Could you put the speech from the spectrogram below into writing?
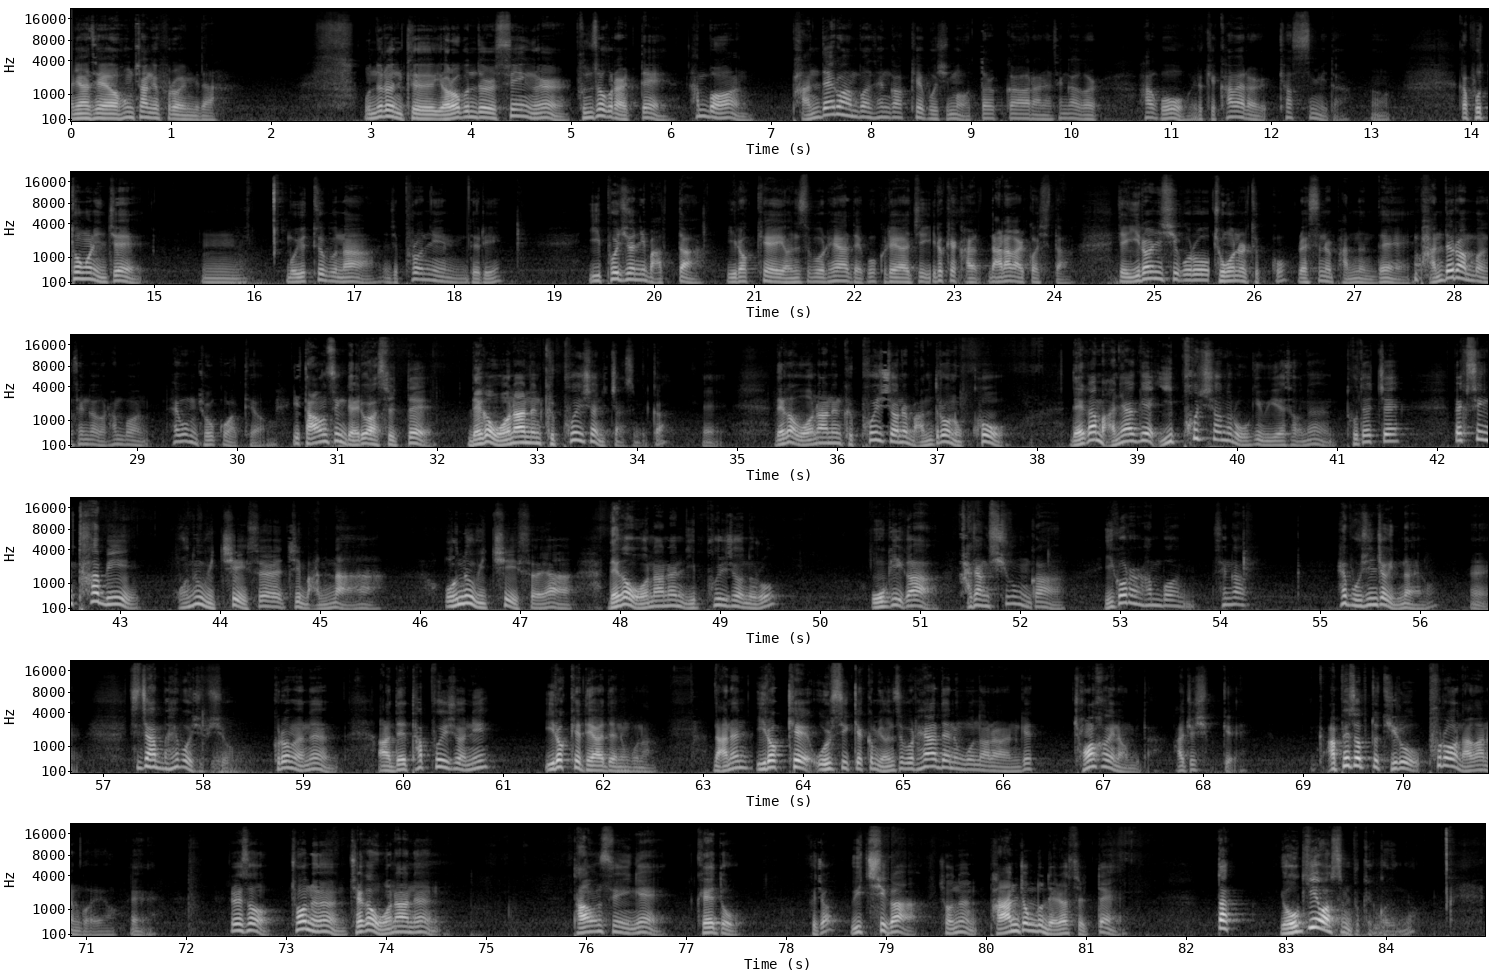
안녕하세요. 홍창규 프로입니다. 오늘은 그 여러분들 스윙을 분석을 할 때 한번 반대로 한번 생각해 보시면 어떨까라는 생각을 하고 이렇게 카메라를 켰습니다. 어. 그러니까 보통은 이제 음, 뭐 유튜브나 이제 프로님들이 이 포지션이 맞다 이렇게 연습을 해야 되고 그래야지 이렇게 갈- 날아갈 것이다. 이제 이런 식으로 조언을 듣고 레슨을 받는데 반대로 한번 생각을 한번 해보면 좋을 것 같아요. 이 다운스윙 내려왔을 때 내가 원하는 그 포지션 있지 않습니까? 예. 내가 원하는 그 포지션을 만들어 놓고 내가 만약에 이 포지션으로 오기 위해서는 도대체 백스윙 탑이 어느 위치에 있어야지 맞나? 어느 위치에 있어야 내가 원하는 이 포지션으로 오기가 가장 쉬운가? 이거를 한번 생각해 보신 적 있나요? 예. 진짜 한번 해 보십시오. 그러면은 아, 내 탑 포지션이 이렇게 돼야 되는구나. 나는 이렇게 올 수 있게끔 연습을 해야 되는구나라는 게 정확하게 나옵니다. 아주 쉽게. 앞에서부터 뒤로 풀어 나가는 거예요. 예. 그래서 저는 제가 원하는 다운스윙의 궤도, 그죠? 위치가 저는 반 정도 내렸을 때 딱 여기에 왔으면 좋겠거든요.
